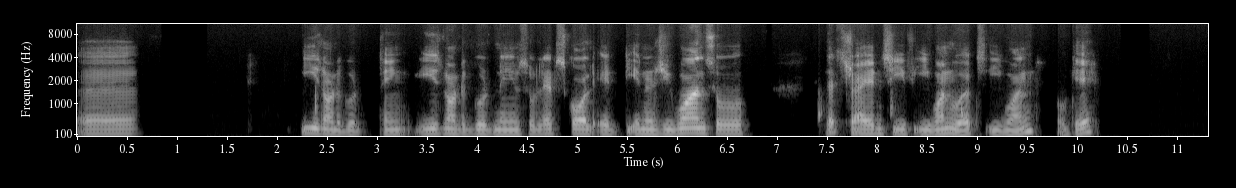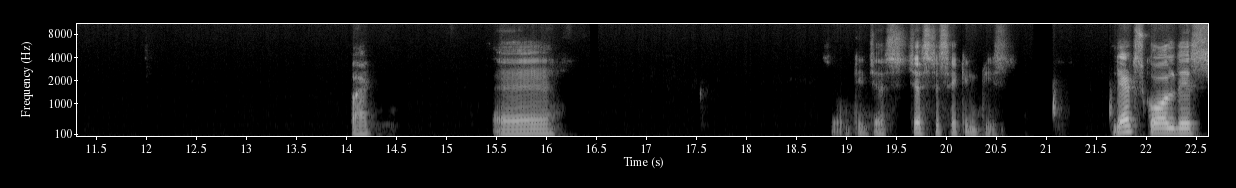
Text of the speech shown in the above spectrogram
Uh, E is not a good thing. E is not a good name. So let's call it the energy one. So let's try and see if E1 works. E1, okay. But uh, so okay, just just a second, please. Let's call this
